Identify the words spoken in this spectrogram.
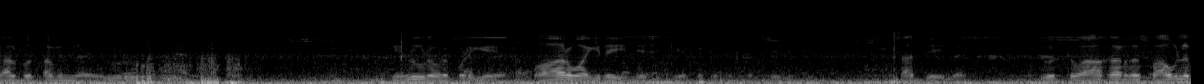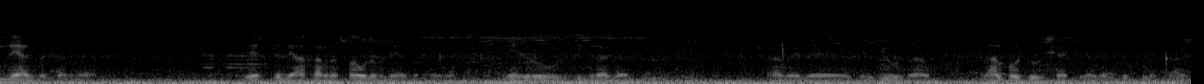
ಲಾಲ್ ಬ ಐ ಮೀನ್, ಇವರು ನೆಹರೂರವರ ಕೊಡುಗೆ ಅಪಾರವಾಗಿದೆ ಈ ದೇಶಕ್ಕೆ ಅಂತಕ್ಕಂಥದ್ದು ಸಾಧ್ಯ ಇಲ್ಲ. ಇವತ್ತು ಆಹಾರದ ಸ್ವಾವಲಂಬನೆ ಆಗಬೇಕಾದ್ರೆ ದೇಶದಲ್ಲಿ ಆಹಾರದ ಸ್ವಾವಲಂಬನೆ ಆಗಬೇಕಾದ್ರೆ ನೆಹರು ಇಂದಿರಾ ಗಾಂಧಿ ಆಮೇಲೆ ರಾವ್ ಲಾಲ್ ಬಹದ್ದೂರ್ ಶಾಸ್ತ್ರಿ ಕೂಡ ಕಾರಣ.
